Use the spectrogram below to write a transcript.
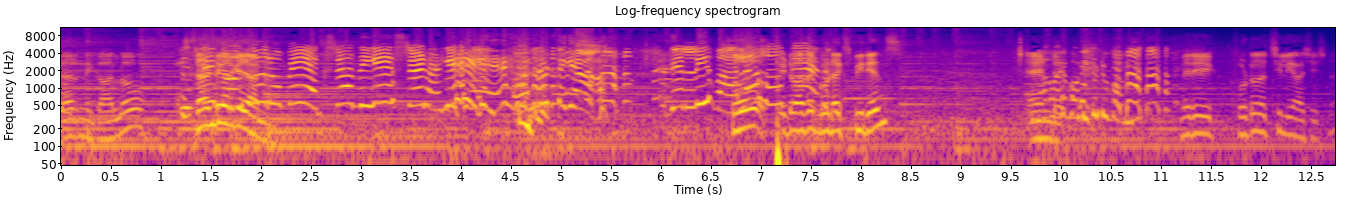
डर निकालो। स्टंट करके जाना। रुपए एक्स्ट्रा दिए स्टंट के लुट गया? दिल्ली वाला सो हो it was a good experience and. मेरी फ़ोटो अच्छी ली आशीष ने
